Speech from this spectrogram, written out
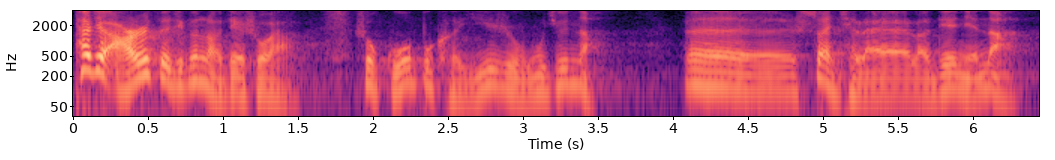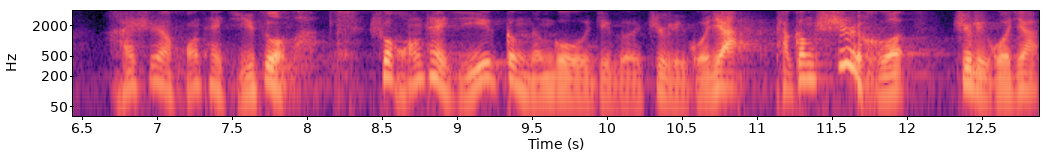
他这儿子就跟老爹说啊：“说国不可一日无君呐，呃，算起来，老爹您呐。”还是让皇太极做吧。说皇太极更能够这个治理国家，他更适合治理国家。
